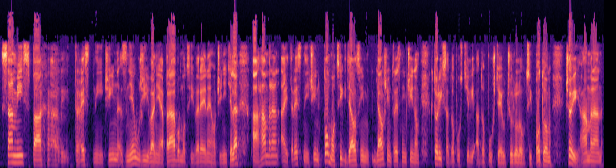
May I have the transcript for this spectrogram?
sami spáchali trestný čin zneužívania právomocí verejného činiteľa a Hamran aj trestný čin pomoci k ďalším, ďalším trestným činom, ktorých sa dopustili a dopúšťajú Čurulovci potom, čo ich Hamran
